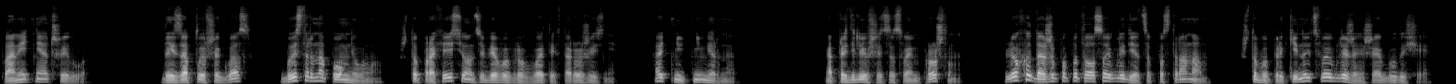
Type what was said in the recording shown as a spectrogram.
Память не отшибла. Да и заплывший глаз Быстро напомнил ему, что профессию он себе выбрал в этой второй жизни, отнюдь не мирную. Определившись со своим прошлым, Леха даже попытался оглядеться по сторонам, чтобы прикинуть свое ближайшее будущее.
